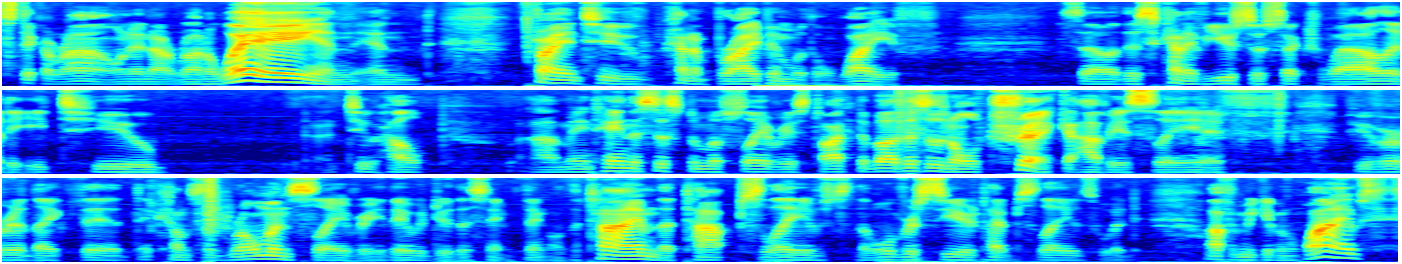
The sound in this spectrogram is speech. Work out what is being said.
stick around and not run away, and and trying to kind of bribe him with a wife. So this kind of use of sexuality to to help uh, maintain the system of slavery is talked about. This is an old trick, obviously. If if you've ever read like the the accounts of Roman slavery, they would do the same thing all the time. The top slaves, the overseer type slaves, would often be given wives.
